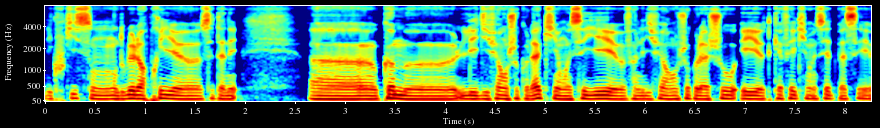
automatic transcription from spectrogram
Les cookies sont, ont doublé leur prix euh, cette année. Euh, comme euh, les différents chocolats qui ont essayé, enfin les différents chocolats chauds et de café qui ont essayé de passer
